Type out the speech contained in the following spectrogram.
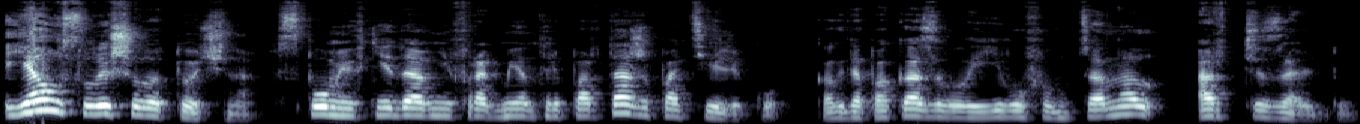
Я услышала точно, вспомнив недавний фрагмент репортажа по телеку, когда показывала его функционал Артизальду.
